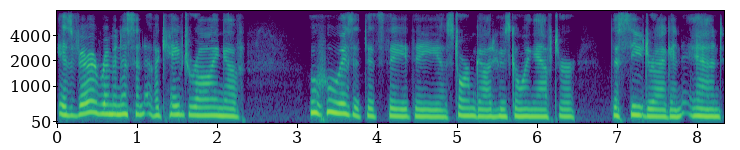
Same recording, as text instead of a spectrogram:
is very reminiscent of a cave drawing of who who is it that's the the uh, storm god who's going after the sea dragon and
